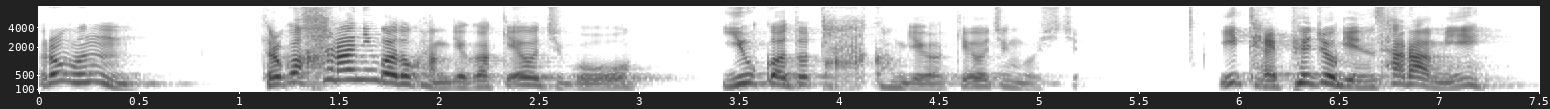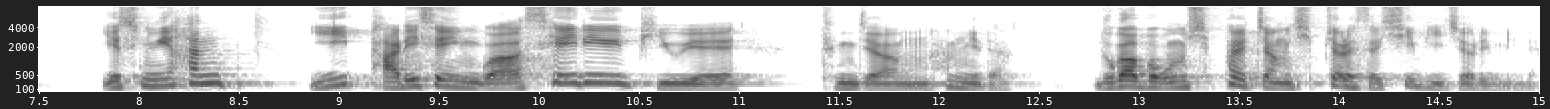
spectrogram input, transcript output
여러분, 결국 하나님과도 관계가 깨어지고, 이웃과도 다 관계가 깨어진 것이죠. 이 대표적인 사람이 예수님이 한 이 바리새인과 세리 비유에 등장합니다. 누가복음 18장 10절에서 12절입니다.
